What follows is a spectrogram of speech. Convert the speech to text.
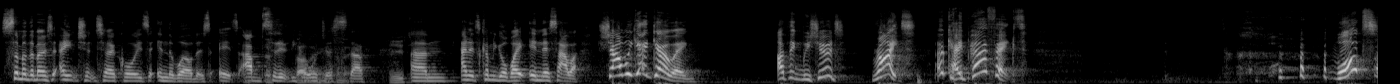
some of the most ancient turquoise in the world. It's, it's absolutely stunning, gorgeous it? stuff. Um, and it's coming your way in this hour. Shall we get going? I think we should. Right. Okay, perfect. what?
